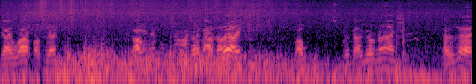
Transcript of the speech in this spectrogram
Rồi qua cột lên. Không. Đưa tàu nữa ơi. Bụng. Đưa tàu vô nữa ơi. Thử cái ơi.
